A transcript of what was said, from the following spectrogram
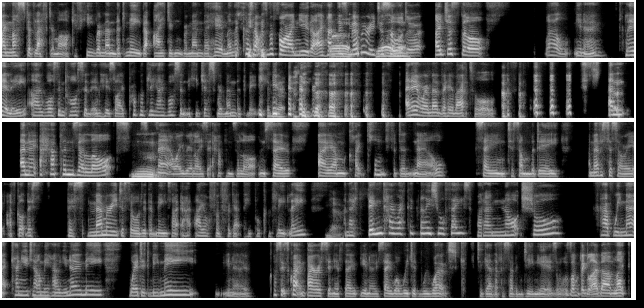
I must have left a mark if he remembered me, but I didn't remember him. And because that was before I knew that I had right. this memory yeah, disorder, yeah. I just thought, well, you know, clearly I was important in his life. Probably I wasn't. He just remembered me. Yeah. I didn't remember him at all. and and it happens a lot mm. now. I realize it happens a lot. And so I am quite confident now saying to somebody, I'm ever so sorry, I've got this this memory disorder that means I, I often forget people completely. Yeah. And I think I recognize your face, but I'm not sure. Have we met? Can you tell me mm. how you know me? Where did we meet? You know, because it's quite embarrassing if they, you know, say, well, we did, we worked together for 17 years or something like that. I'm like,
